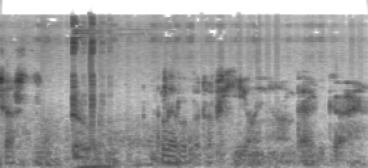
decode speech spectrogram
Just a little bit of healing on that guy.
